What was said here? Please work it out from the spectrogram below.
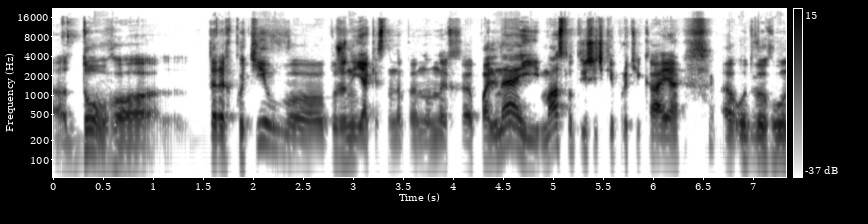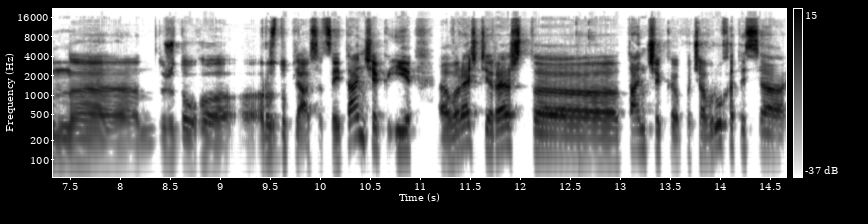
е, довго дерехкотів, дуже неякісне, напевно, в них е, пальне, і масло трішечки протікає е, у двигун. е, Дуже довго роздуплявся цей танчик, і врешті-решт танчик почав рухатися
